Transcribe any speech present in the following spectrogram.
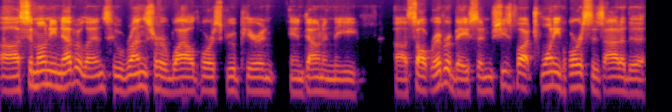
uh, simone netherlands who runs her wild horse group here in, in down in the uh, salt river basin she's bought 20 horses out of the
